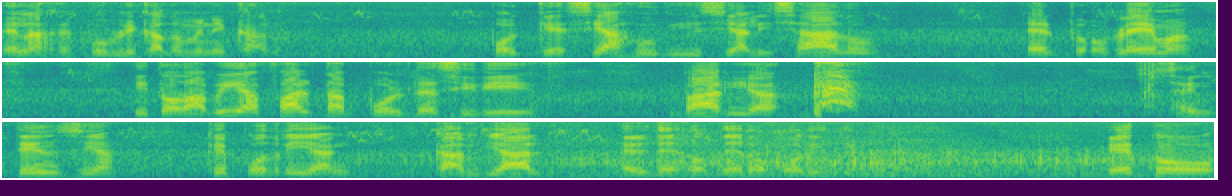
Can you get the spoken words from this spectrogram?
en la República Dominicana, porque se ha judicializado el problema y todavía falta por decidir varias sentencias que podrían cambiar el derrotero político. Esto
